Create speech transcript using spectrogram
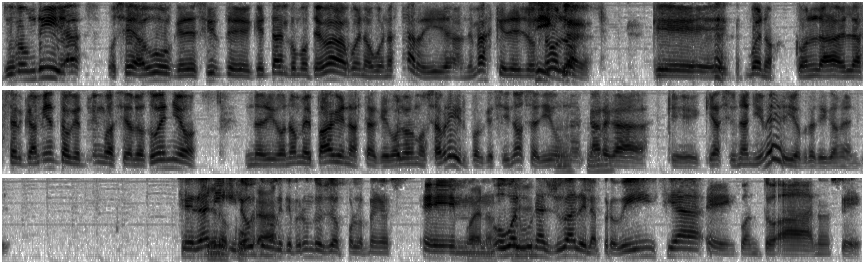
duró un día, o sea, hubo que decirte qué tal, cómo te va, bueno, buenas tardes, y además que de ellos solo, que bueno, con el acercamiento que tengo hacia los dueños, no digo, no me paguen hasta que volvamos a abrir, porque si no sería una carga que, que hace un año y medio prácticamente. Sí, Dani, y lo último que te pregunto yo, por lo menos, em, ¿hubo alguna ayuda de la provincia en cuanto a, no sé,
